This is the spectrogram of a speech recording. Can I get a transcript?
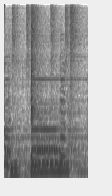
Música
